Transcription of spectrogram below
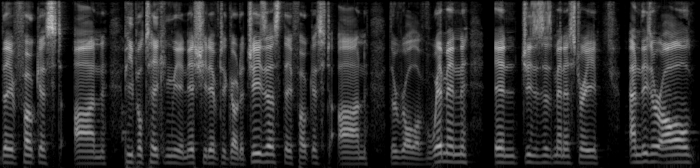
They've focused on people taking the initiative to go to Jesus. They focused on the role of women in Jesus' ministry. And these are all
